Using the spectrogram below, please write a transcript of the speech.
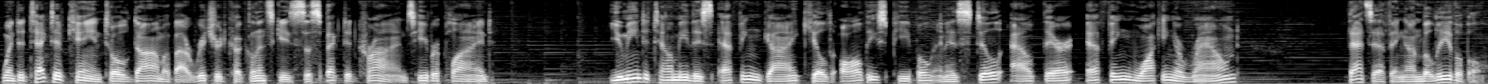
When Detective Kane told Dom about Richard Kuklinski's suspected crimes, he replied, You mean to tell me this effing guy killed all these people and is still out there effing walking around? That's effing unbelievable.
